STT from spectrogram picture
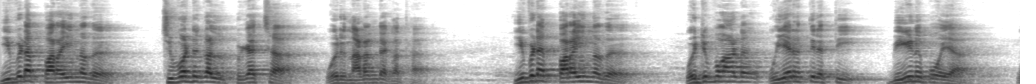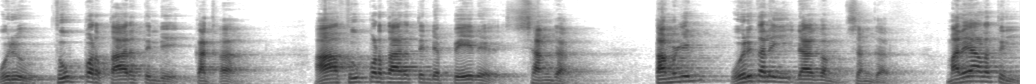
ഇവിടെ പറയുന്നത് ചുവടുകൾ പിഴച്ച ഒരു നടന്റെ കഥ. ഇവിടെ പറയുന്നത് ഒരുപാട് ഉയരത്തിലെത്തി വീണുപോയ ഒരു സൂപ്പർ താരത്തിന്റെ കഥ. ആ സൂപ്പർ താരത്തിന്റെ പേര് ശങ്കർ. തമിഴിൽ ഒരു തലൈ രാഗം ശങ്കർ. മലയാളത്തിൽ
